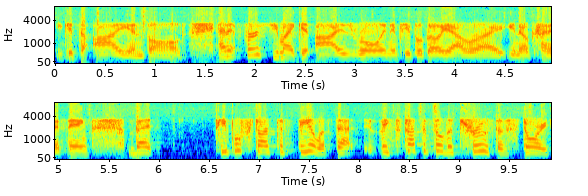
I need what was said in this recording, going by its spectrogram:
You get the I involved. And at first you might get eyes rolling and people go, yeah, right, you know, kind of thing. But people start to feel if that they start to feel the truth of story.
